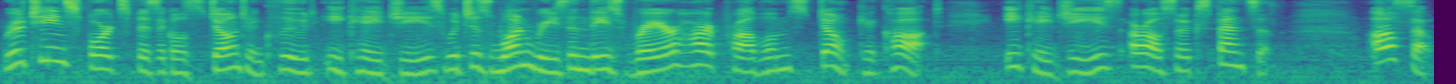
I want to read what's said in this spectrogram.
Routine sports physicals don't include EKGs, which is one reason these rare heart problems don't get caught. EKGs are also expensive. Also,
